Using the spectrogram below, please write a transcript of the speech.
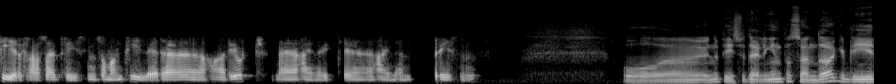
sier fra seg prisen som han tidligere har gjort, med Heinrich Heinen-prisen. Og under prisutdelingen på søndag blir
